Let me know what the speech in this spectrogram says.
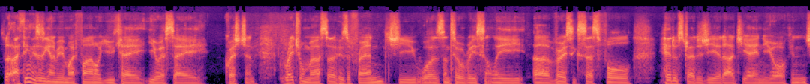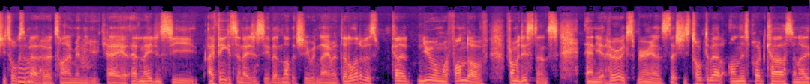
So i think this is going to be my final uk usa question. Rachel Mercer, who's a friend, she was until recently a very successful head of strategy at RGA in New York. And she talks mm-hmm. about her time in the UK at an agency, I think it's an agency that, not that she would name it, that a lot of us kind of knew and were fond of from a distance. And yet her experience that she's talked about on this podcast, and I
